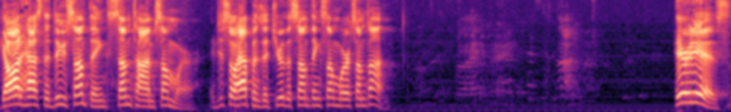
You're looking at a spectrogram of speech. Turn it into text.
God has to do something sometime, somewhere. It just so happens that you're the something somewhere, sometime. Here it is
